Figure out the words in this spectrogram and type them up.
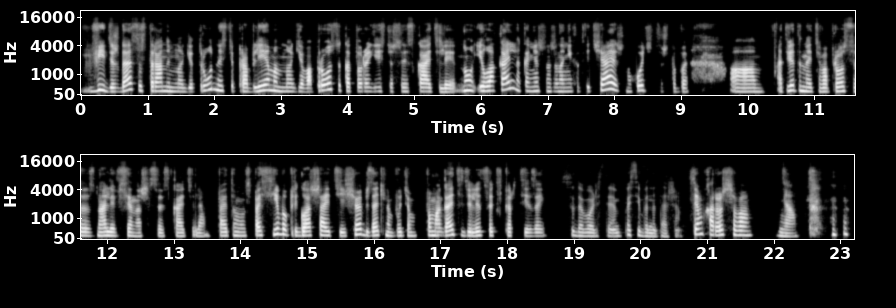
видишь да, со стороны многие трудности, проблемы, многие вопросы, которые есть у соискателей. Ну и локально, конечно же, на них отвечаешь, но хочется, чтобы а, ответы на эти вопросы знали все наши соискатели. Поэтому спасибо, приглашайте еще, обязательно будем помогать и делиться экспертизой. С удовольствием. Спасибо, Наташа. Всем хорошего дня.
